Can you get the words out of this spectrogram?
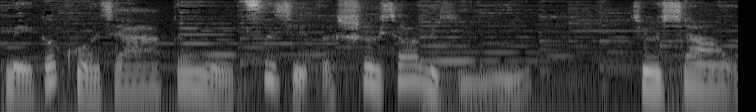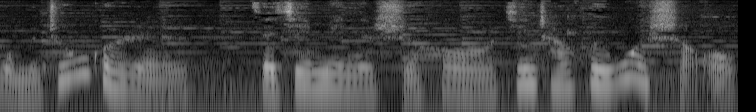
每个国家都有自己的社交礼仪，就像我们中国人在见面的时候经常会握手，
